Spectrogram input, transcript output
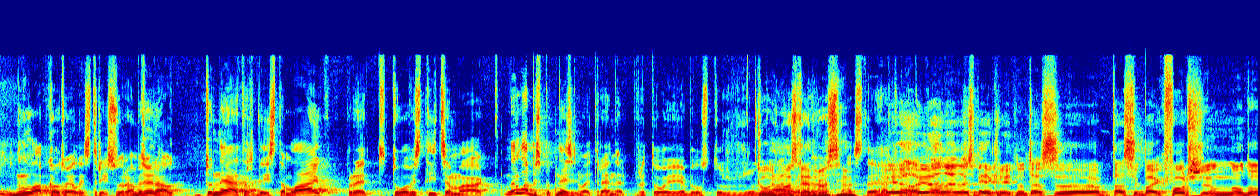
nu, labi, kaut vai līdz trīs uzvarām. Bet vienalga, tu neatradīsi tam laiku pret to visticamāk. Nu, labi, es pat nezinu, vai treneris pret to iebilst. Tur tu noskaidrosim. Jā, jā, nē, es piekrītu. Nu, tas, eh, tas ir baigi forši. Un, nu, tu,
